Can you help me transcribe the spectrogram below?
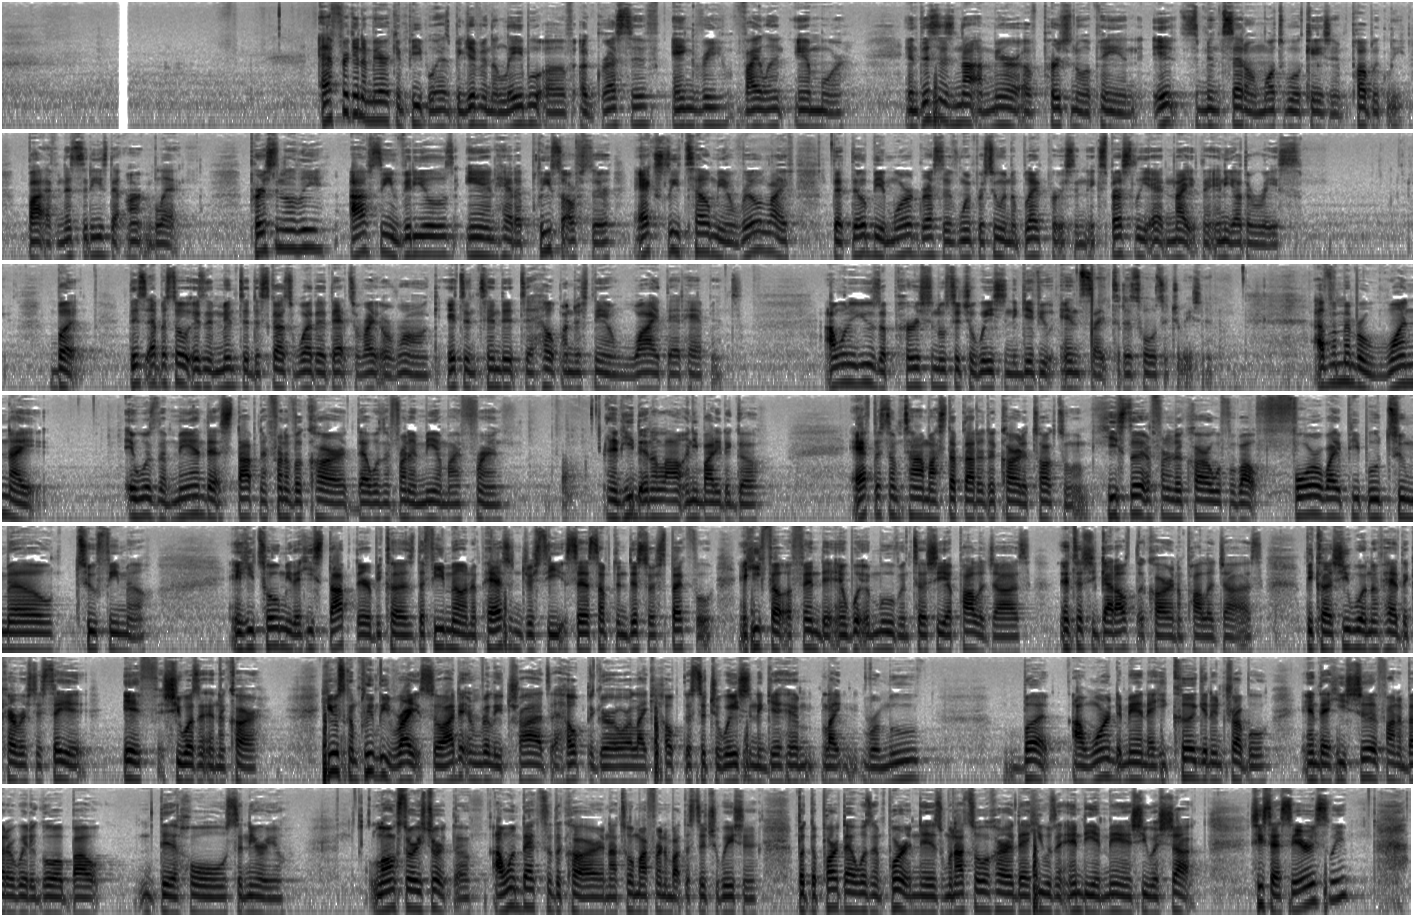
African American people has been given the label of aggressive, angry, violent, and more. And this is not a mirror of personal opinion. It's been said on multiple occasions publicly by ethnicities that aren't black. Personally, I've seen videos and had a police officer actually tell me in real life that they'll be more aggressive when pursuing a black person, especially at night, than any other race. But this episode isn't meant to discuss whether that's right or wrong. It's intended to help understand why that happens. I want to use a personal situation to give you insight to this whole situation. I remember one night it was the man that stopped in front of a car that was in front of me and my friend, and he didn't allow anybody to go. After some time, I stepped out of the car to talk to him. He stood in front of the car with about four white people, two male, two female. And he told me that he stopped there because the female in the passenger seat said something disrespectful, and he felt offended and wouldn't move until she apologized, until she got out the car and apologized, because she wouldn't have had the courage to say it if she wasn't in the car he was completely right. So I didn't really try to help the girl or like help the situation to get him like removed. But I warned the man that he could get in trouble and that he should find a better way to go about the whole scenario. Long story short, though, I went back to the car and I told my friend about the situation. But the part that was important is when I told her that he was an Indian man, she was shocked. She said, Seriously?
